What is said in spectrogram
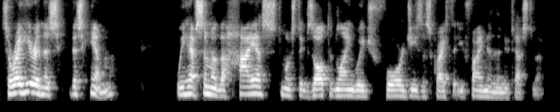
So, right here in this, this hymn, we have some of the highest, most exalted language for Jesus Christ that you find in the New Testament.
